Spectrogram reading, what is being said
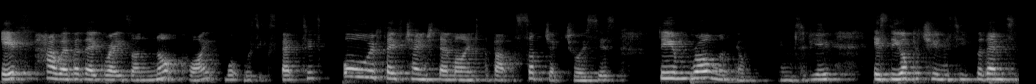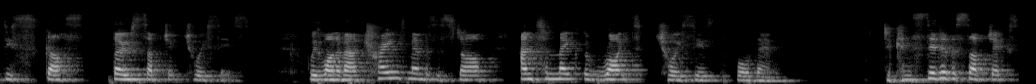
If, however, their grades are not quite what was expected, or if they've changed their mind about the subject choices, the enrolment interview is the opportunity for them to discuss those subject choices with one of our trained members of staff and to make the right choices for them. To consider the subjects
